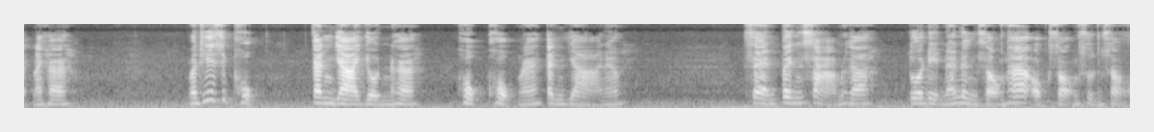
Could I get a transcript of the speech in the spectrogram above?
ดนะคะ วันที่สิบหกกันยายนนะคะหกหกนะ กันยานะ แสนเป็นสามนะคะ ตัวเด่นนะหนึ่งสองห้าออกสองศูนย์สอง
